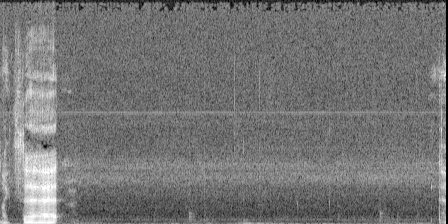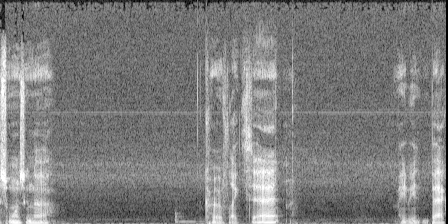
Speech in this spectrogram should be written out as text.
like that. This one's gonna curve like that. Maybe back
